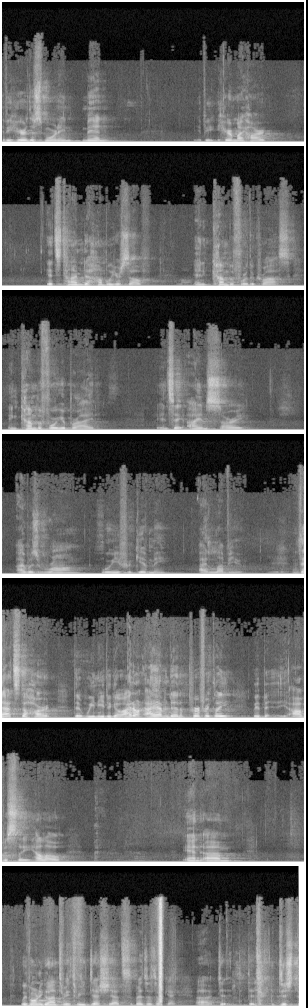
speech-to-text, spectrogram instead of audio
if you hear this morning, men, if you hear my heart, it's time to humble yourself and come before the cross and come before your bride and say, I am sorry. I was wrong. Will you forgive me? I love you. That's the heart that we need to go. I don't I haven't done it perfectly. Been, obviously, hello. And um, we've only gone through three dish yet, but it's okay. Uh, d- d- dish.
